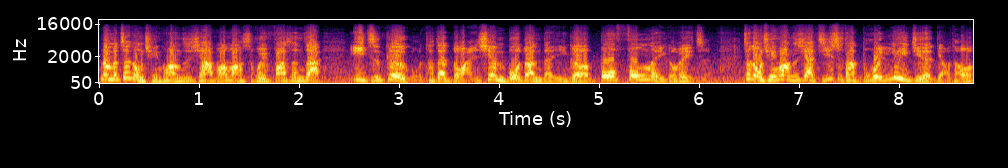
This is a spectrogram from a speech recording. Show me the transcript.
那么这种情况之下，往往是会发生在一只个股它在短线波段的一个波峰的一个位置。这种情况之下，即使它不会立即的掉头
